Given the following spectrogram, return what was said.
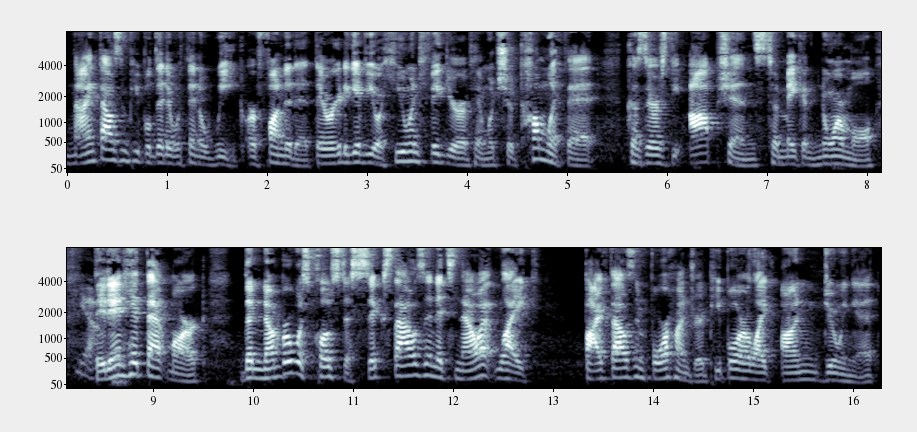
9,000 people did it within a week or funded it, they were going to give you a human figure of him, which should come with it because there's the options to make it normal. Yeah. They didn't hit that mark. The number was close to 6,000. It's now at like 5,400. People are like undoing it.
